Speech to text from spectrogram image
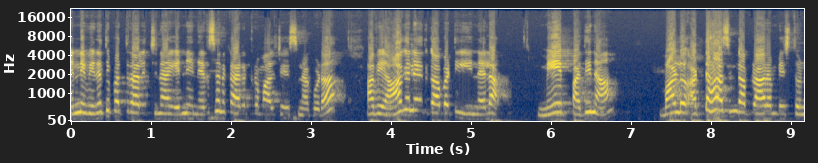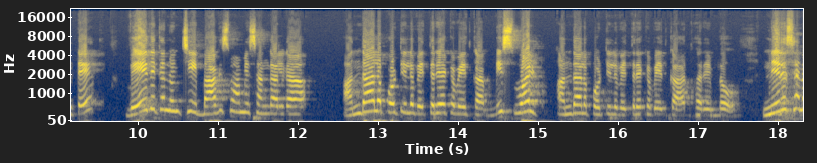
ఎన్ని వినతి పత్రాలు ఇచ్చినా ఎన్ని నిరసన కార్యక్రమాలు చేసినా కూడా అవి ఆగలేదు కాబట్టి ఈ నెల మే పదిన వాళ్ళు అట్టహాసంగా ప్రారంభిస్తుంటే వేదిక నుంచి భాగస్వామ్య సంఘాలుగా అందాల పోటీల వ్యతిరేక వేదిక మిస్ వరల్డ్ అందాల పోటీల వ్యతిరేక వేదిక ఆధ్వర్యంలో నిరసన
